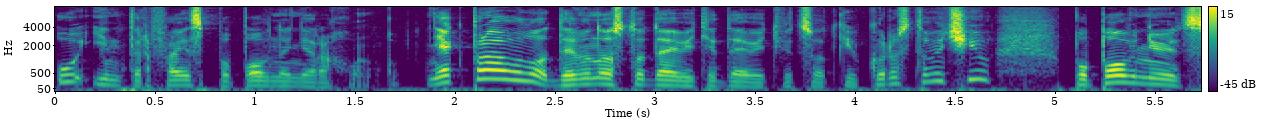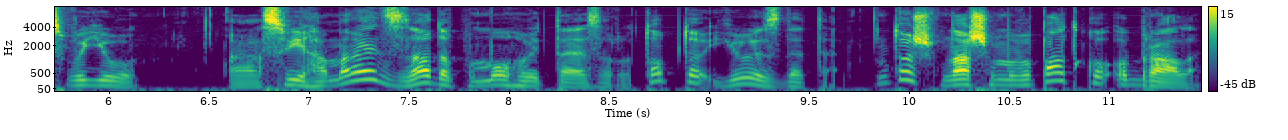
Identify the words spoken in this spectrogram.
у- інтерфейс поповнення рахунку. Як правило, 99,9% користувачів поповнюють свою свій гаманець за допомогою тезеру, тобто USDT. Ну, Тож, в нашому випадку обрали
